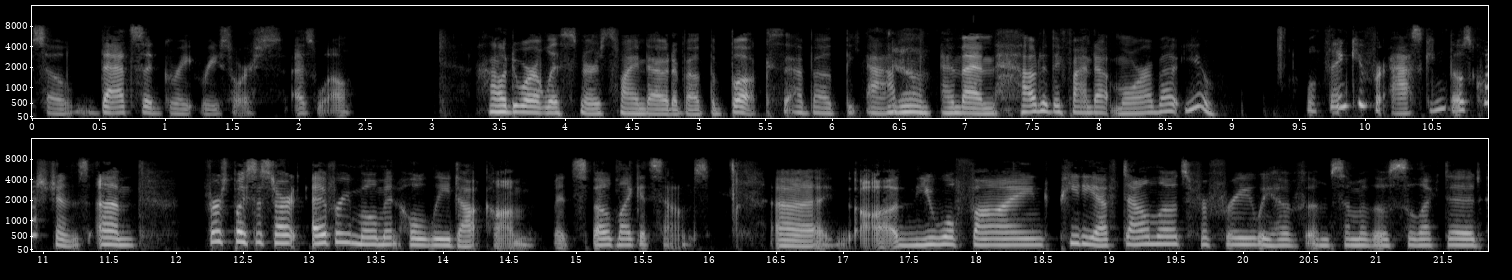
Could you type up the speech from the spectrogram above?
So that's a great resource as well. How do our listeners find out about the books about the app? Yeah. and then how do they find out more about you? Well thank you for asking those questions. Um, First place to start, everymomentholy.com. It's spelled like it sounds. Uh, uh, you will find PDF downloads for free. We have um, some of those selected.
